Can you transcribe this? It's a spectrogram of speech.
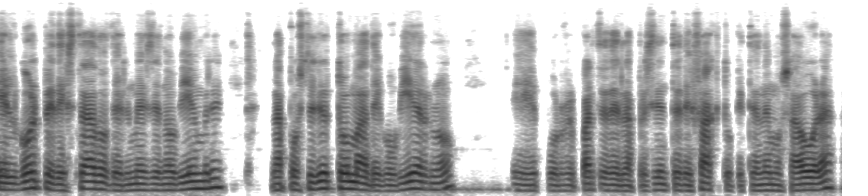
el golpe de Estado del mes de noviembre, la posterior toma de gobierno eh, por parte de la presidenta de facto que tenemos ahora,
